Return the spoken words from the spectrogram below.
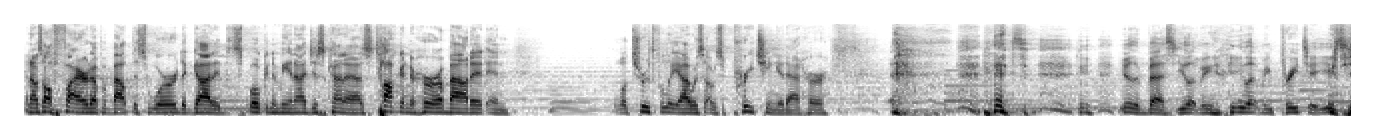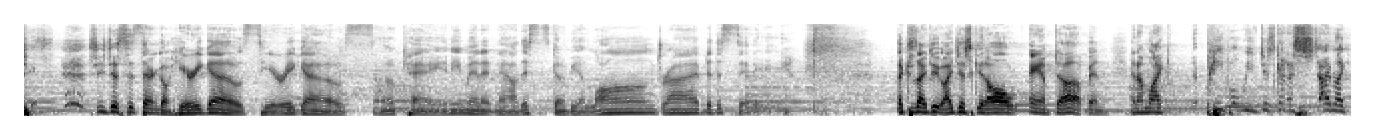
and I was all fired up about this word that God had spoken to me, and I just kind of was talking to her about it, and well, truthfully, I was I was preaching it at her. You're the best. You let me you let me preach it. You just, she just sits there and go, here he goes, here he goes. Okay, any minute now. This is going to be a long drive to the city because I do. I just get all amped up, and and I'm like, people, we've just got to. I'm like,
